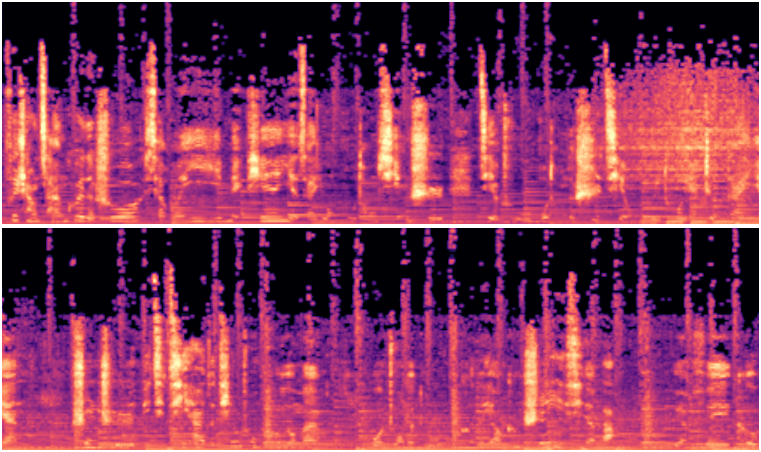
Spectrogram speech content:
非常惭愧地说，小文艺每天也在用不同形式，借助不同的事情为拖延症代言，甚至比起亲爱的听众朋友们，我中的毒要更深一些吧。远非各位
